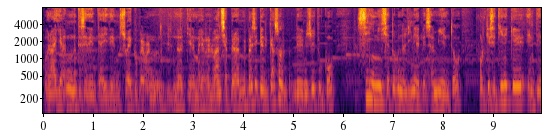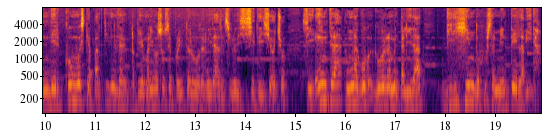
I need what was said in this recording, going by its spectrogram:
bueno, hay un antecedente ahí de un sueco, pero no tiene mayor relevancia. Pero me parece que en el caso de Michel Foucault sí inicia toda una línea de pensamiento porque se tiene que entender cómo es que a partir de lo que llamaríamos el proyecto de la modernidad del siglo XVII-XVIII, sí, entra una gubernamentalidad dirigiendo justamente la vida.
